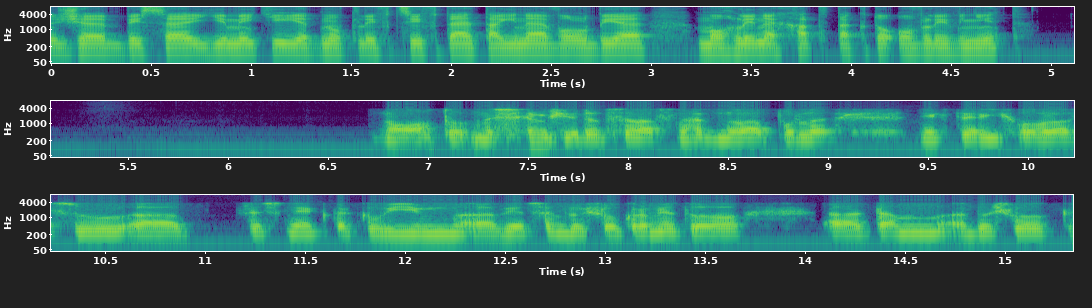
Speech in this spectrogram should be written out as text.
že by se jimi ti jednotlivci v té tajné volbě mohli nechat takto ovlivnit? No, to myslím, že docela snadno a podle některých ohlasů přesně k takovým věcem došlo. Kromě toho, tam došlo, k,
